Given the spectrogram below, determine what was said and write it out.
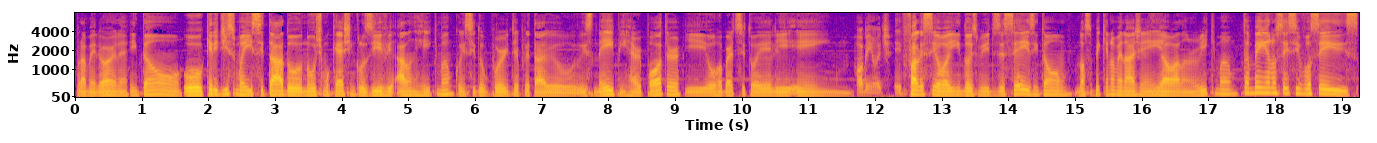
para melhor, né? Então, o queridíssimo aí citado no último cast, inclusive, Alan Rickman, conhecido por interpretar o Snape em Harry Potter, e o Roberto citou ele em Robin Hood. Faleceu aí em 2016, então nossa pequena homenagem aí ao Alan Rickman. Também eu não sei se vocês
